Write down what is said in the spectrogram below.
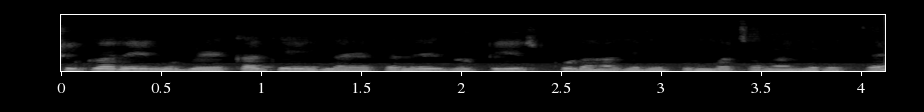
ಶುಗರ್ ಏನು ಬೇಕಾಗೇ ಇಲ್ಲ, ಯಾಕಂದರೆ ಇದು ಟೇಸ್ಟ್ ಕೂಡ ಹಾಗೆಯೇ ತುಂಬ ಚೆನ್ನಾಗಿರುತ್ತೆ.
